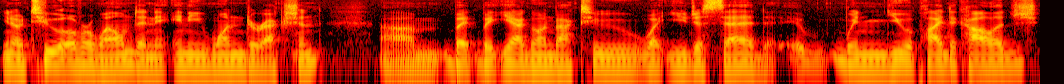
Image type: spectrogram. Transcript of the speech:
you know, too overwhelmed in any one direction. Um, but but yeah, going back to what you just said, when you applied to college,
